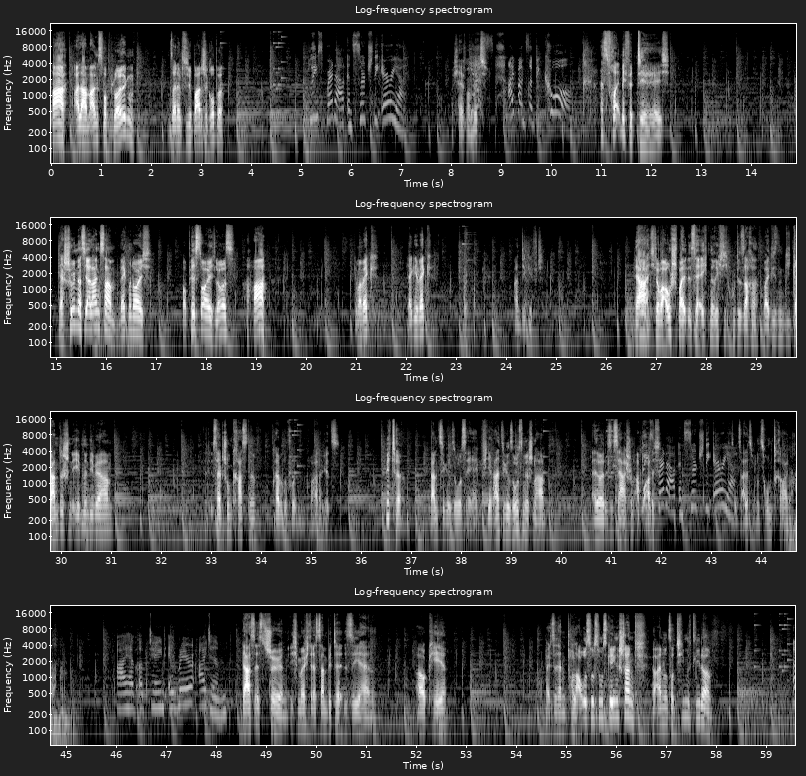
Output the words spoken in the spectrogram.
Ah, alle haben Angst vor Pleugen und seine psychopathische Gruppe. Ich helfe mal mit. Das freut mich für dich. Ja, schön, dass ihr haben. Weg mit euch. Verpisst euch. Los. Haha. Geh mal weg. Ja, geh weg. Antigift. Ja, ich glaube, Aufspalten ist ja echt eine richtig gute Sache. Bei diesen gigantischen Ebenen, die wir haben. Das ist halt schon krass, ne? Treppe gefunden. Weiter geht's. Bitte. Ranzige Soße. Ey, wie viele ranzige Soßen wir schon haben. Also, das ist ja schon abartig. Sonst alles mit uns rumtragen. Das ist schön. Ich möchte es dann bitte sehen. Okay. Das ist ja ein toller Ausrüstungsgegenstand für einen unserer Teammitglieder.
